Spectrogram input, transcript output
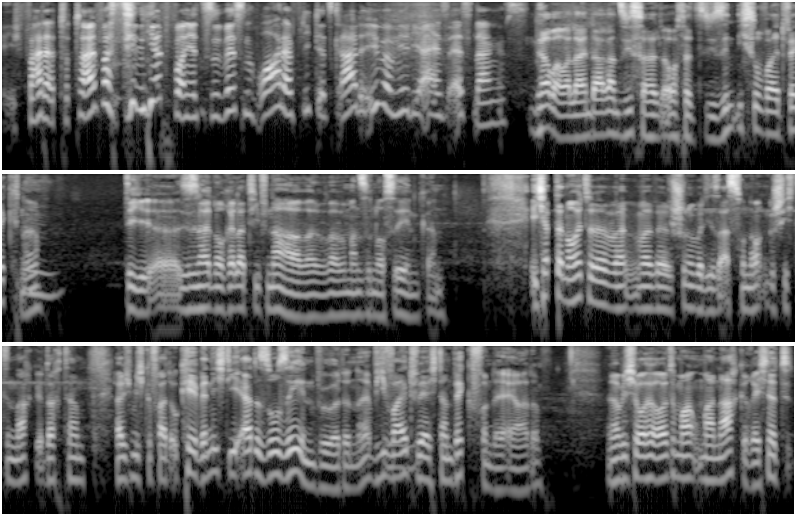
ich war da total fasziniert von jetzt zu wissen, boah, da fliegt jetzt gerade über mir die ISS lang. Ja, aber allein daran siehst du halt auch, dass die sind nicht so weit weg, ne? Mhm. Die, äh, die sind halt noch relativ nah, weil, weil man sie noch sehen kann. Ich habe dann heute, weil, weil, wir schon über diese Astronautengeschichte nachgedacht haben, habe ich mich gefragt, okay, wenn ich die Erde so sehen würde, ne, wie mhm. weit wäre ich dann weg von der Erde? Dann habe ich heute mal, mal nachgerechnet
